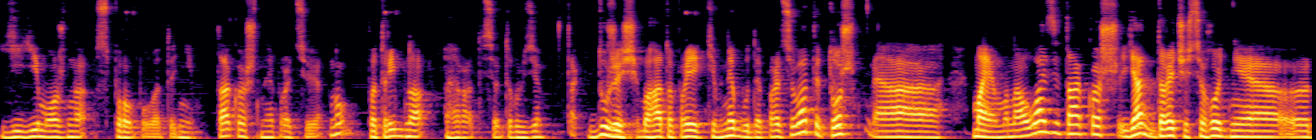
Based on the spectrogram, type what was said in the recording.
її можна спробувати. Ні, також не працює. Ну, потрібно гратися, друзі. Так, дуже ще багато проєктів не буде працювати, тож а, маємо на увазі також. Я, до речі, сьогодні е,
